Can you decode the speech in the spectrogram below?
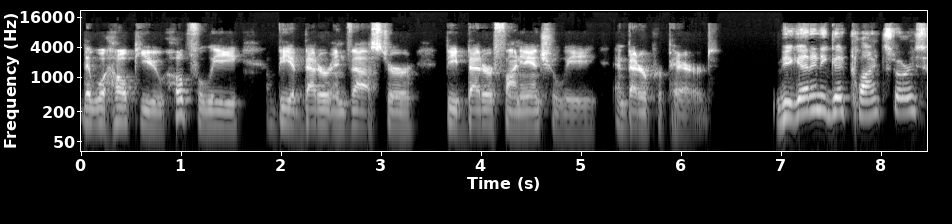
that will help you hopefully be a better investor be better financially and better prepared. Have you got any good client stories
